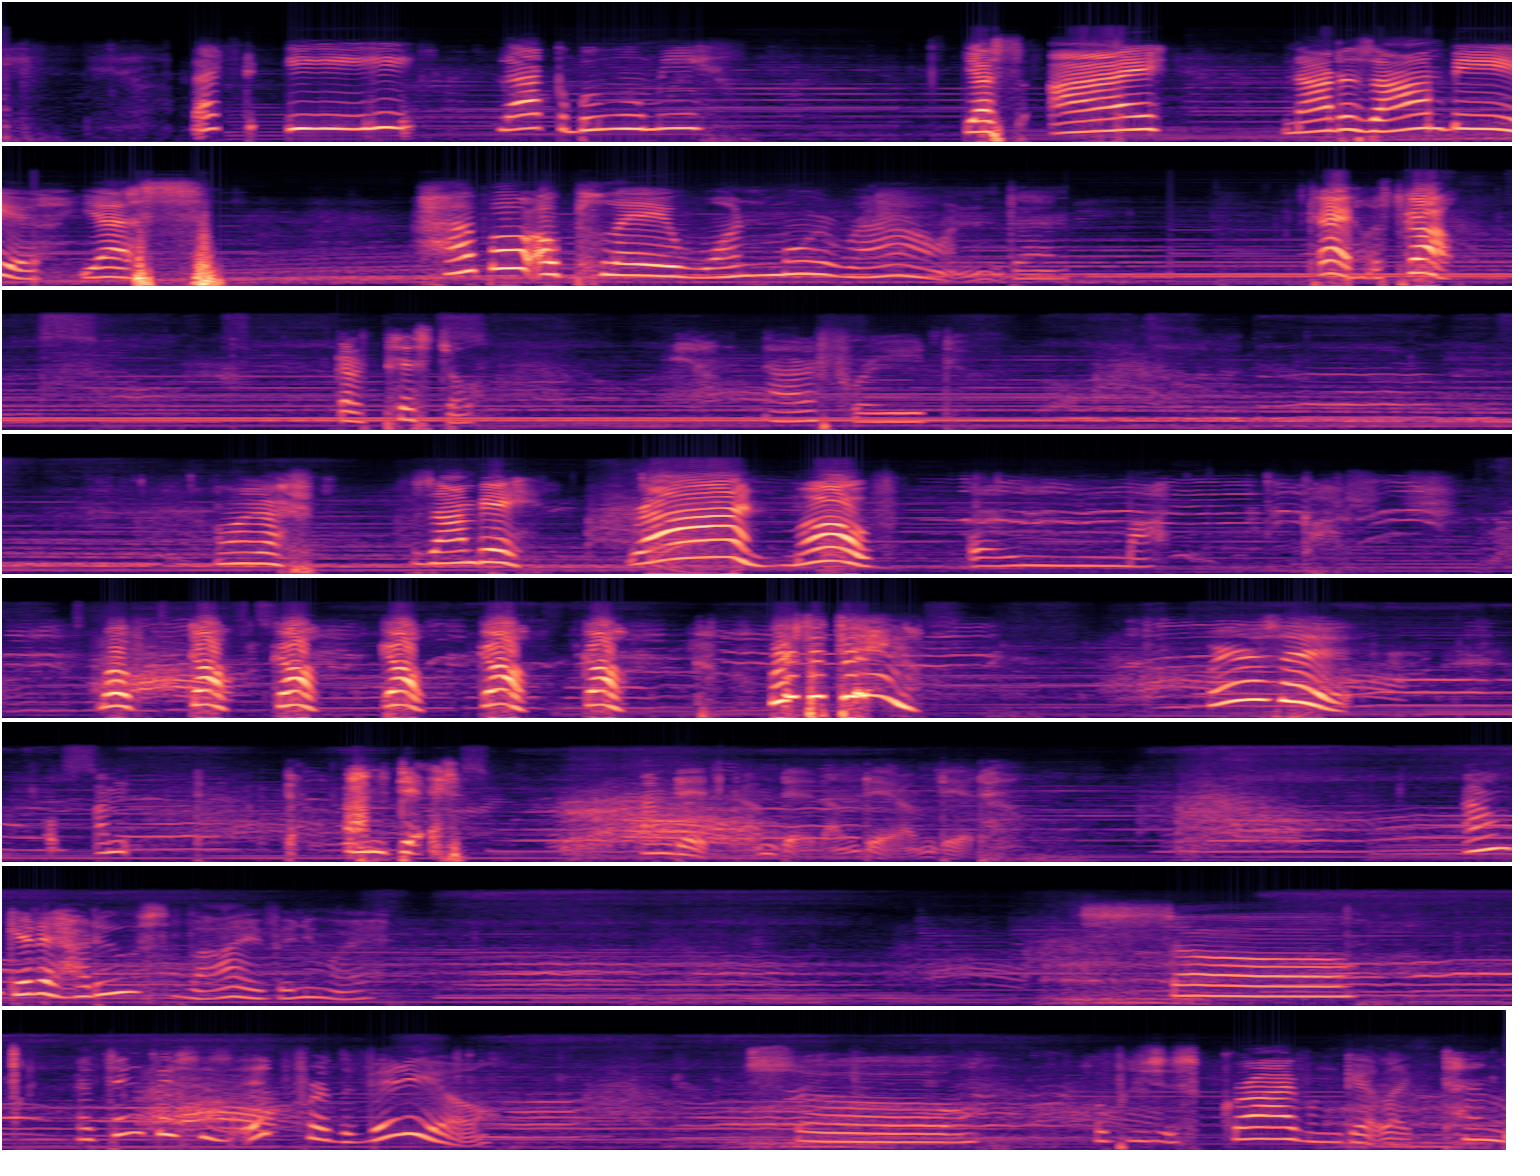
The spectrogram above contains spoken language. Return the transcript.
Like to eat like a boomy. Yes, I not a zombie. Yes. How about I'll play one more round then? Okay, let's go. Got a pistol. Not afraid. Oh my gosh. Zombie. Run! Move! Oh my gosh. Move! Go! Go! Go! Go! Go! Where's the thing? Where is it? I'm I'm dead. I'm dead. I'm dead. I'm dead. I'm dead. I don't get it. How do you survive anyway? So I think this is it for the video. So hope you subscribe and get like 10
